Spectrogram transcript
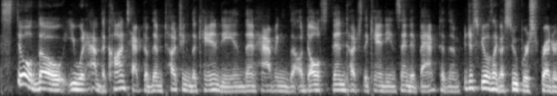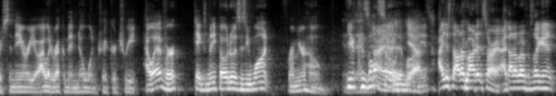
Still, though, you would have the contact of them touching the candy and then having the adults then touch the candy and send it back to them. It just feels like a super spreader scenario. I would recommend no one trick or treat. However, take as many photos as you want from your home. And Yeah, then 'cause send also- them on yeah. I just thought about it. Sorry, I thought about it for a second,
